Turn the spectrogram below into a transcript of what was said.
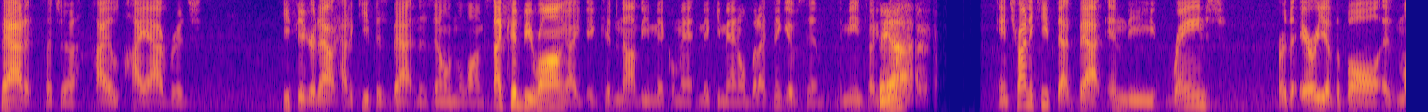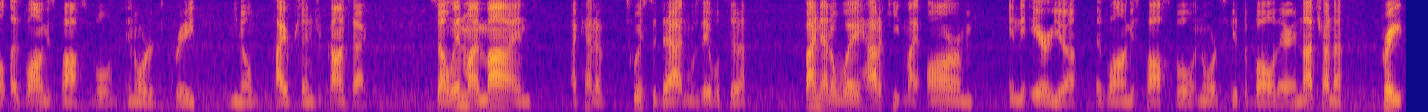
bat at such a high high average, he figured out how to keep his bat in the zone the longest. I could be wrong. I, it could not be Mickey Mantle, but I think it was him. And me and Tony. Yeah. And trying to keep that bat in the range or the area of the ball as as long as possible in order to create you know higher percentage of contact. So in my mind, I kind of twisted that and was able to find out a way how to keep my arm in the area as long as possible in order to get the ball there, and not trying to create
